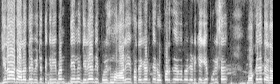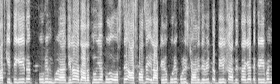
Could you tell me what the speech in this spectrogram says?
ਜ਼ਿਲ੍ਹਾ ਅਦਾਲਤ ਦੇ ਵਿੱਚ ਤਕਰੀਬਨ ਤਿੰਨ ਜ਼ਿਲ੍ਹਿਆਂ ਦੀ ਪੁਲਿਸ ਮੋਹਾਲੀ, ਫਤਿਹਗੜ੍ਹ ਤੇ ਰੋਪੜ ਦੇ ਵੱਲੋਂ ਜਿਹੜੀ ਕਿ ਹੈਗੀ ਹੈ ਪੁਲਿਸ ਮੌਕੇ ਤੇ ਤਾਇਨਾਤ ਕੀਤੀ ਗਈ ਤੇ ਪੂਰੀ ਜ਼ਿਲ੍ਹਾ ਅਦਾਲਤ ਨੂੰ ਜਾਂ ਪੂ- ਉਸ ਦੇ ਆਸ-ਪਾਸ ਦੇ ਇਲਾਕੇ ਨੂੰ ਪੂਰੀ ਪੁਲਿਸ ਚੌਣੀ ਦੇ ਵਿੱਚ ਤਬਦੀਲ ਕਰ ਦਿੱਤਾ ਗਿਆ। ਤਕਰੀਬਨ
